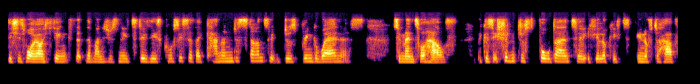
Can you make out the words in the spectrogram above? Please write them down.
This is why I think that the managers need to do these courses so they can understand. So it does bring awareness to mental health because it shouldn't just fall down to if you're lucky enough to have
